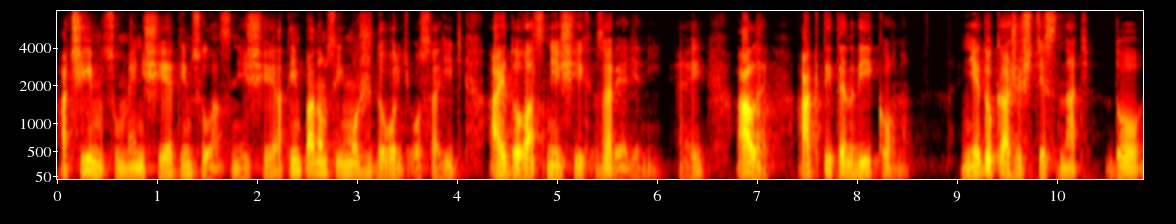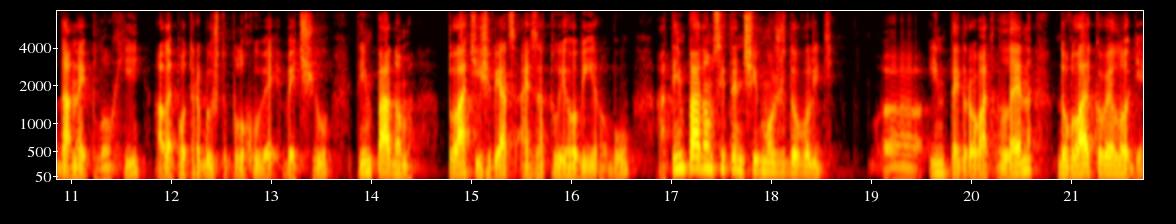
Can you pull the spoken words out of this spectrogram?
A čím sú menšie, tým sú lacnejšie a tým pádom si ich môžeš dovoliť osadiť aj do lacnejších zariadení. Hej. Ale ak ty ten výkon nedokážeš tesnať do danej plochy, ale potrebuješ tú plochu väčšiu, tým pádom platíš viac aj za tú jeho výrobu a tým pádom si ten čip môžeš dovoliť uh, integrovať len do vlajkovej lode.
